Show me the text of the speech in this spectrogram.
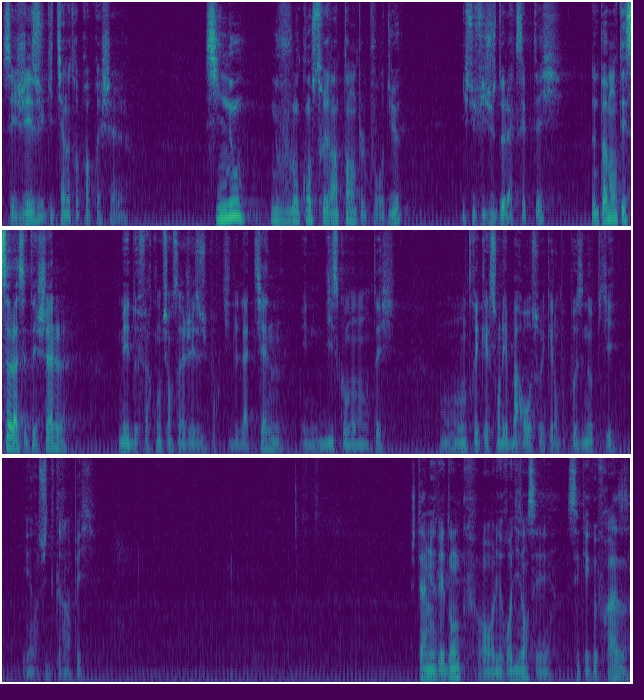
c'est Jésus qui tient notre propre échelle. Si nous, nous voulons construire un temple pour Dieu, il suffit juste de l'accepter, de ne pas monter seul à cette échelle, mais de faire confiance à Jésus pour qu'il la tienne et nous dise comment monter, montrer quels sont les barreaux sur lesquels on peut poser nos pieds et ensuite grimper. Je terminerai donc en les redisant ces, ces quelques phrases.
